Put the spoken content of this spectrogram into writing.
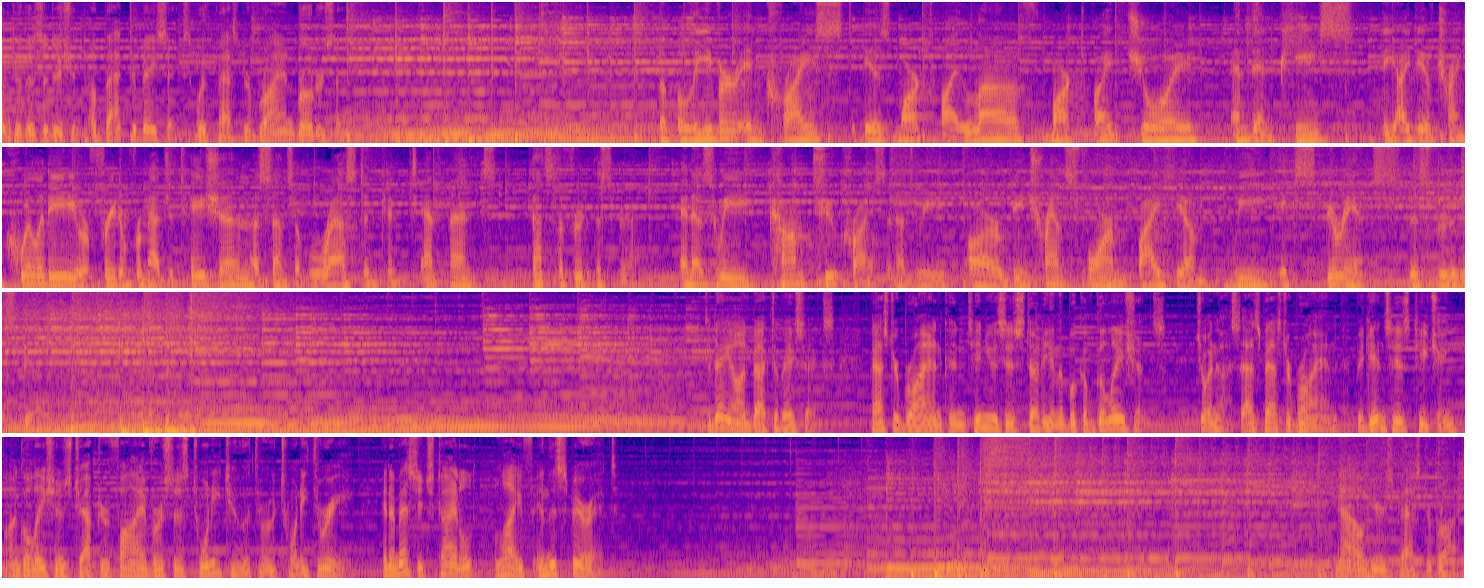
Welcome to this edition of Back to Basics with Pastor Brian Broderson. The believer in Christ is marked by love, marked by joy, and then peace. The idea of tranquility or freedom from agitation, a sense of rest and contentment. That's the fruit of the Spirit. And as we come to Christ and as we are being transformed by Him, we experience this fruit of the Spirit. Today on Back to Basics, Pastor Brian continues his study in the book of Galatians. Join us as Pastor Brian begins his teaching on Galatians chapter 5 verses 22 through 23 in a message titled Life in the Spirit. Now, here's Pastor Brian.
